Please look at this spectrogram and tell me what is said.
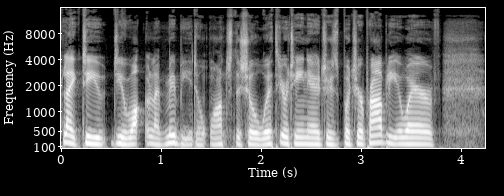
like do you do you wa- like maybe you don't watch the show with your teenagers but you're probably aware of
